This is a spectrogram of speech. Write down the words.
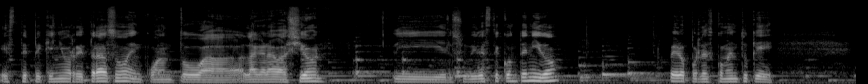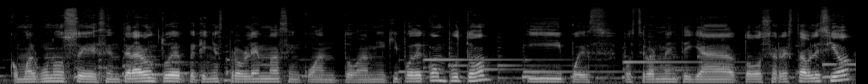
este pequeño retraso en cuanto a la grabación y el subir este contenido. Pero pues les comento que como algunos eh, se enteraron tuve pequeños problemas en cuanto a mi equipo de cómputo y pues posteriormente ya todo se restableció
